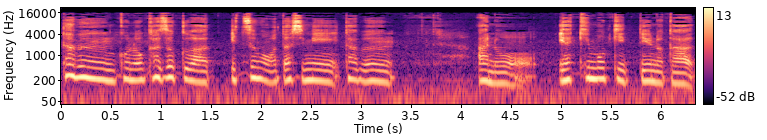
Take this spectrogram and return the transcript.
多分この家族はいつも私に多分あのやきもきっていうのか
